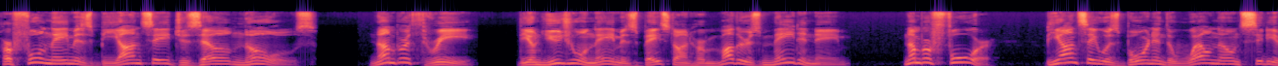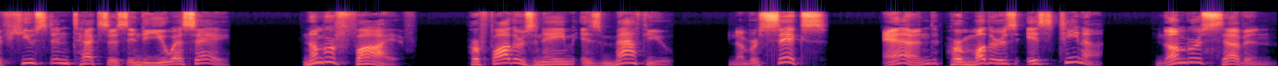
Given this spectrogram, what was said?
Her full name is Beyonce Giselle Knowles. Number 3 The unusual name is based on her mother's maiden name. Number 4 Beyonce was born in the well known city of Houston, Texas, in the USA. Number 5 Her father's name is Matthew. Number 6 and her mother's is Tina. Number 7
